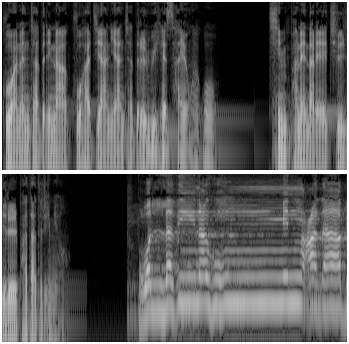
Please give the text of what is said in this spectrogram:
구하는 자들이나 구하지 아니한 자들을 위해 사용하고 심판의 날에 진리를 받아들이며 والذين هم من عذاب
